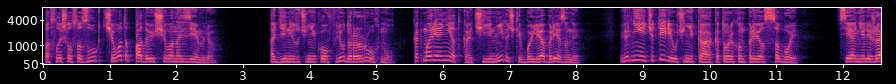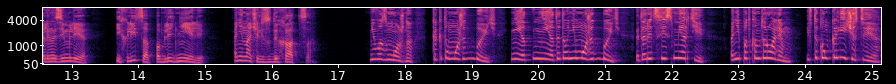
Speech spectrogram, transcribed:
Послышался звук чего-то падающего на землю. Один из учеников Флюдера рухнул, как марионетка, чьи ниточки были обрезаны. Вернее, четыре ученика, которых он привез с собой. Все они лежали на земле, их лица побледнели, они начали задыхаться. «Невозможно! Как это может быть? Нет, нет, этого не может быть! Это рыцари смерти! Они под контролем! И в таком количестве!»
